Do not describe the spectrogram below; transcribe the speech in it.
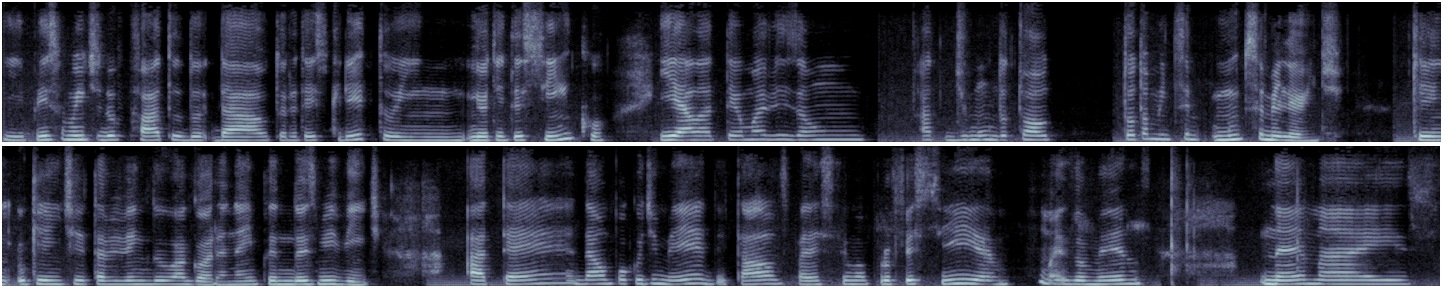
E principalmente do fato do, da autora ter escrito em, em 85 e ela ter uma visão de mundo atual totalmente muito semelhante. que, o que a gente está vivendo agora, né, em pleno 2020. Até dá um pouco de medo e tal, parece ser uma profecia, mais ou menos, né, mas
